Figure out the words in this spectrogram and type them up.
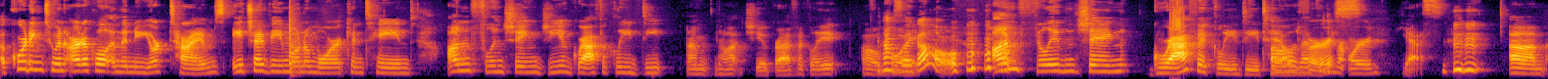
According to an article in the New York Times, HIV Mon Amour contained unflinching, geographically deep, um, not geographically, oh boy. I was like, oh. unflinching, graphically oh, detailed that's verse. a different word. Yes. um,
